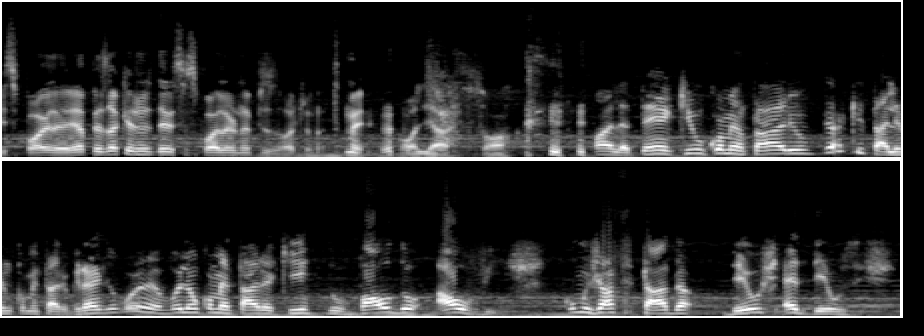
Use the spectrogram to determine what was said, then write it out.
spoiler, e apesar que a gente deu esse spoiler no episódio, né? Também. Olha só. Olha, tem aqui o comentário, já que tá lendo comentário grande, eu vou, eu vou ler um comentário aqui do Valdo Alves. Como já citada, Deus é deuses.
